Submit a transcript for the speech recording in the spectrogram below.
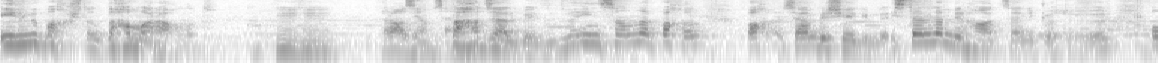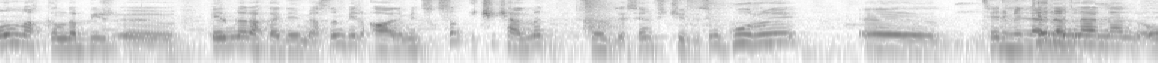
elmi baxışdan daha maraqlıdır. Hı -hı. Razıyam sənə. daha cəlb edici və insanlar baxın, bax sən bir şey deyim də, istənilən bir hadisəni götürür, onun haqqında bir e, Elmlər Akademiyasının bir alimi çıxsın, iki kəlmə söz desin, fikir desin, quru e, terminlərlə terminlərlə o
